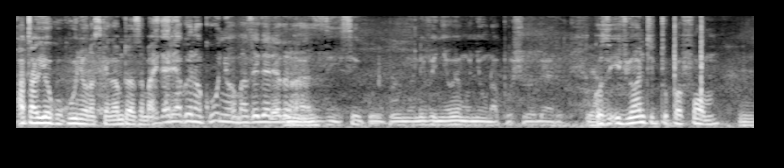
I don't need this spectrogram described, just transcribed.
hata hiyo kukunywa unasikianga mtu anasema gari yako inakunywa mazee gari yako mm. zi si kukunywa ni venye wewe mwenyewe unapush hiyo gari because yeah. if you want it to perform mm.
